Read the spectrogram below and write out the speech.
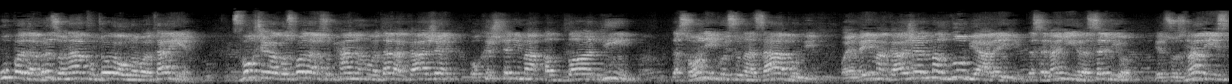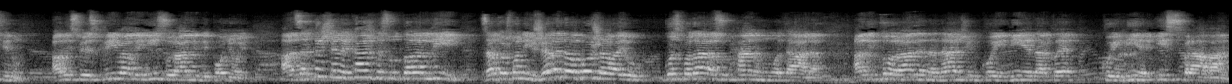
upada brzo nakon toga u novotarije. Zbog čega gospodar subhanahu wa ta'ala kaže o krštenima al-dalin, da su oni koji su na zabudi. O jebejima kaže al-maglubi alejim, da se na njih rasrdio, jer su znali istinu, ali su je skrivali i nisu radili po njoj. A za kršćane kaže da su dalin, zato što oni žele da obožavaju gospodara subhanahu wa ta'ala, ali to rade na način koji nije, dakle, koji nije ispravan.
